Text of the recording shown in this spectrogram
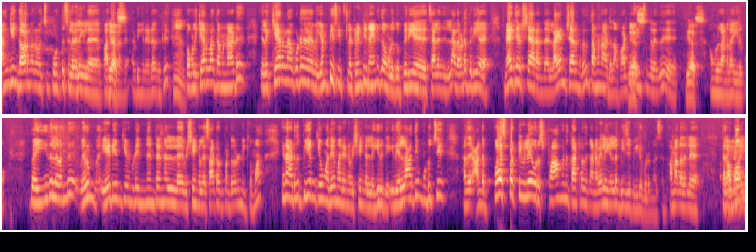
அங்கேயும் கவர்னரை வச்சு போட்டு சில வேலைகளை பார்க்குறாங்க அப்படிங்கிற இடம் இருக்கு. ம். இப்போ உங்களுக்கு கேரளா தமிழ்நாடு இதில் கேரளா கூட எம்பி சீட்ஸில் டுவெண்ட்டி நைனுக்கு அவங்களுக்கு பெரிய சேலஞ்ச் இல்லை. அதை விட பெரிய மேஜர் ஷேர் அந்த லயன் ஷேருங்கிறது தமிழ்நாடு தான். ஃபார்ட்டி. சீட்ஸுங்கிறது அவங்களுக்கானதாக இருக்கும். இப்போ இதில் வந்து வெறும் ஏடிஎம்கேவினுடைய இந்த இன்டர்னல் விஷயங்களை சார்ட் அவுட் பண்ணுறதோடு நிற்குமா ஏன்னா அடுத்து பிஎம்கேவும் அதே மாதிரியான விஷயங்களில் இருக்குது இது எல்லாத்தையும் முடிச்சு அந்த அந்த பெர்ஸ்பெக்டிவ்லேயே ஒரு ஸ்ட்ராங்னு காட்டுறதுக்கான வேலைகளில் பிஜேபி ஈடுபடுமா சார் பாமக அதில் அமங்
